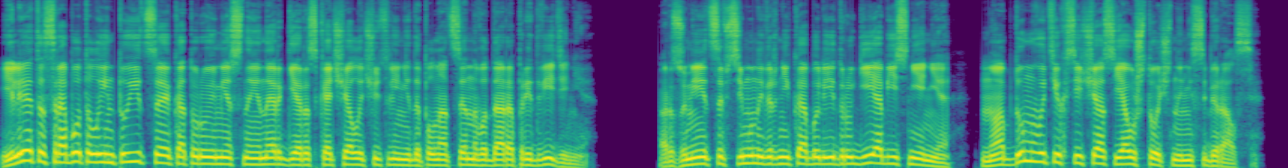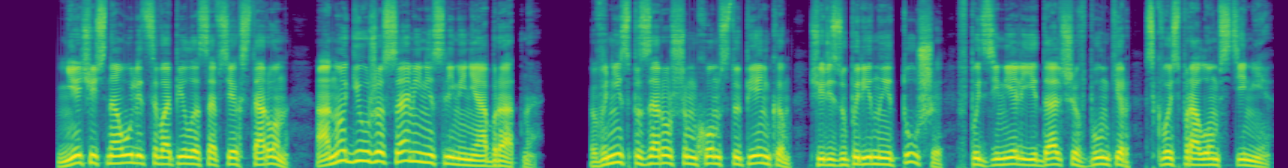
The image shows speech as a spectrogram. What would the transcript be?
Или это сработала интуиция, которую местная энергия раскачала чуть ли не до полноценного дара предвидения. Разумеется, всему наверняка были и другие объяснения, но обдумывать их сейчас я уж точно не собирался. Нечисть на улице вопила со всех сторон, а ноги уже сами несли меня обратно. Вниз по заросшим мхом ступенькам, через упыриные туши, в подземелье и дальше в бункер сквозь пролом в стене.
